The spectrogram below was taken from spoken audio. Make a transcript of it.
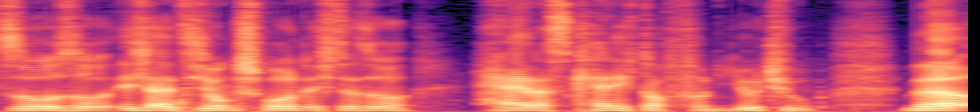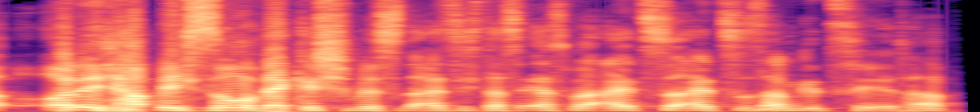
so, so ich als Jungspund, ich dann so, hä, das kenne ich doch von YouTube, ne? Und ich habe mich so weggeschmissen, als ich das erstmal eins zu eins zusammengezählt habe.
